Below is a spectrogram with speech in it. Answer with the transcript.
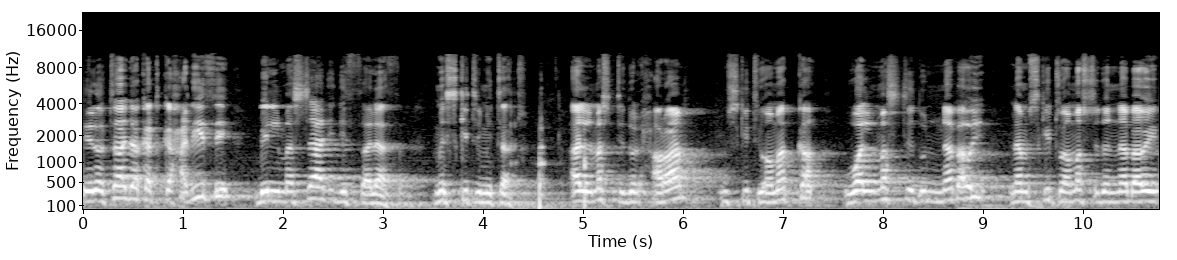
iliyotajwa katika hadithi bilmasajidi thalatha misikiti mitatu almasjidu lharam msikiti wa makka na msikiti wa masjidu nabawi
